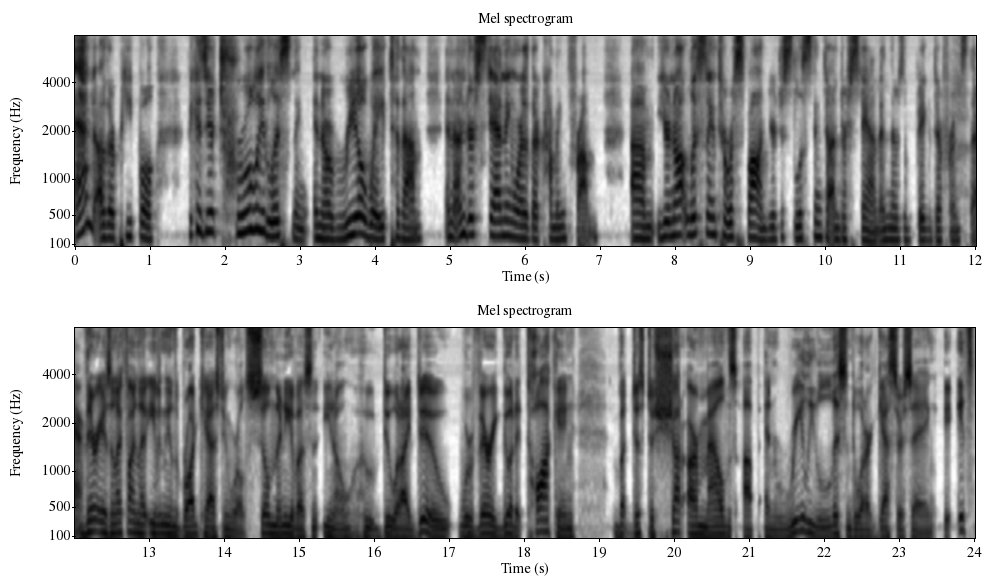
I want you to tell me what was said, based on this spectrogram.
and other people because you're truly listening in a real way to them and understanding where they're coming from. Um, you're not listening to respond, you're just listening to understand. And there's a big difference there. There is. And I find that even in the broadcasting world, so many of us, you know, who do what I do, we're very good at talking. But just to shut our mouths up and really listen to what our guests are saying, it's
